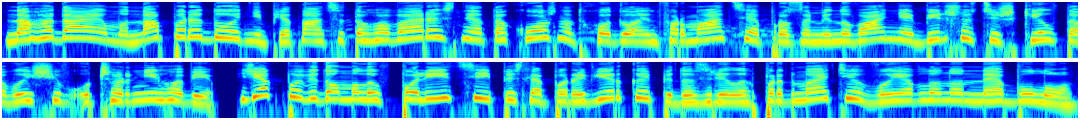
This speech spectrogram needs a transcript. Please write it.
Нагадаємо, напередодні 15 вересня також надходила інформація про замінування більшості шкіл та вишів у Чернігові. Як повідомили в поліції, після перевірки підозрілих предметів виявлено не було.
